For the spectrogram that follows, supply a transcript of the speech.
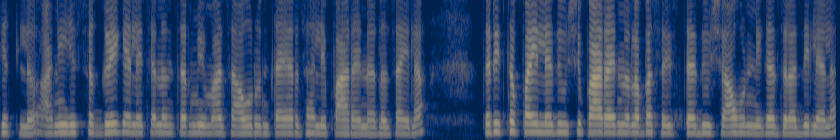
घेतलं आणि हे सगळे गेल्याच्यानंतर मी माझं आवरून तयार झाले पारायणाला जायला. तर इथं पहिल्या दिवशी पारायणाला बसायचं त्या दिवशी आहोंनी गजरा दिलेला.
